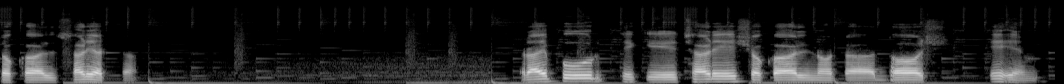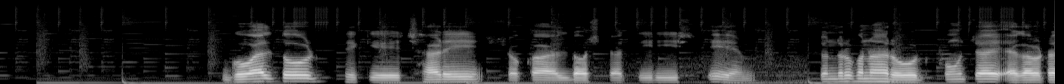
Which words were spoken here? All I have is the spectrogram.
সকাল সাড়ে আটটা। রায়পুর থেকে ছাড়ে সকাল নটা দশ এএম গোয়ালতোড় থেকে ছাড়ে সকাল দশটা তিরিশ এএম চন্দ্রকোনা রোড পৌঁছায় এগারোটা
